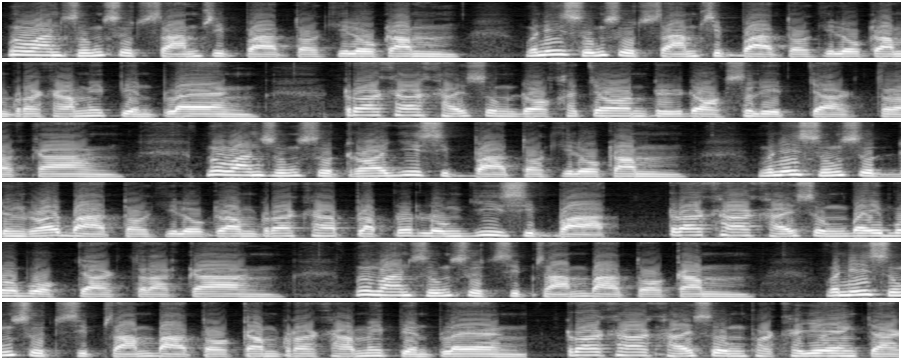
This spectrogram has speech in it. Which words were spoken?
เมื่อวานสูงสุด 30 บาทต่อกิโลกรัม วันนี้สูงสุด 30 บาทต่อกิโลกรัม ราคาไม่เปลี่ยนแปลง ราคาขายส่งดอกขจรหรือดอกสลิดจากตลาดกลาง เมื่อวานสูงสุด 120 บาทต่อกิโลกรัม วันนี้สูงสุด 100 บาทต่อกิโลกรัม ราคาปรับลดลง 20 บาทราคาขายส่งใบบัวบกจากตลาดกลาง เมื่อวานสูงสุด 13 บาทต่อกรัม วันนี้สูงสุด 13 บาทต่อกรัม ราคาไม่เปลี่ยนแปลง ราคาขายส่งผักขแยงจาก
